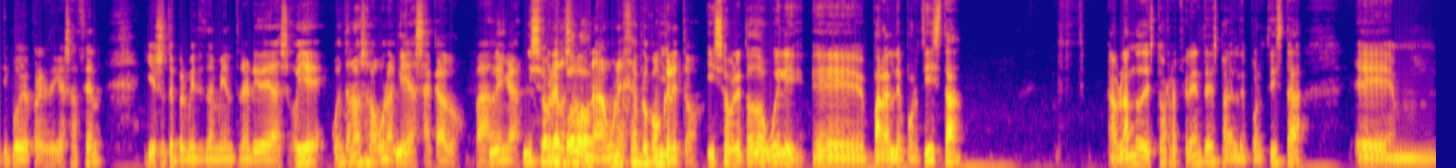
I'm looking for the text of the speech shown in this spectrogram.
tipo de prácticas hacen y eso te permite también tener ideas. Oye, cuéntanos alguna que hayas sacado. venga, y sobre todo, algún ejemplo concreto. Y, sobre todo, Willy, eh, para el deportista, hablando de estos referentes, para el deportista, em,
